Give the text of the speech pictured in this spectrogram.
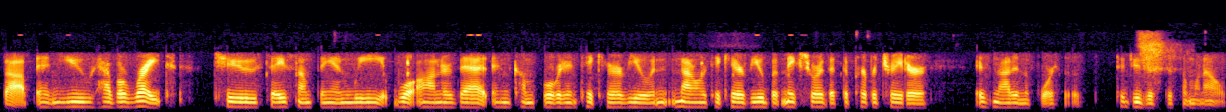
stop and you have a right to say something, and we will honor that and come forward and take care of you, and not only take care of you, but make sure that the perpetrator is not in the forces to do this to someone else.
